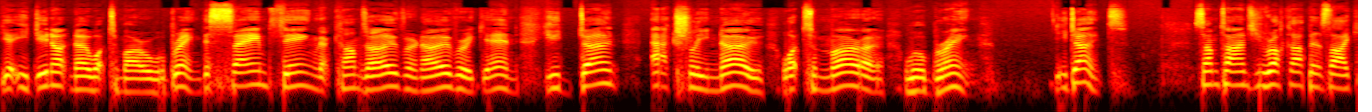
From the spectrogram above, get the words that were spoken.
Yet you do not know what tomorrow will bring. This same thing that comes over and over again. You don't actually know what tomorrow will bring. You don't. Sometimes you rock up and it's like,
